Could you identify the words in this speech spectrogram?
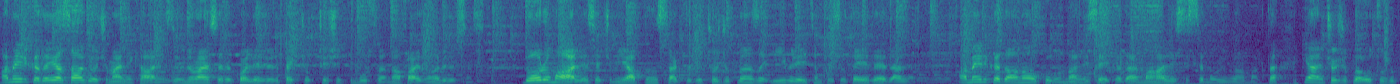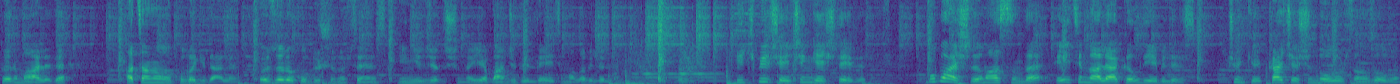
Amerika'da yasal göçmenlik halinizde üniversite ve kolejleri pek çok çeşitli burslarından faydalanabilirsiniz. Doğru mahalle seçimi yaptığınız takdirde çocuklarınıza iyi bir eğitim fırsatı elde ederler. Amerika'da anaokulundan liseye kadar mahalle sistemi uygulanmakta. Yani çocuklar oturdukları mahallede atanan okula giderler. Özel okul düşünürseniz İngilizce dışında yabancı dilde eğitim alabilirler. Hiçbir şey için geç değildir. Bu başlığım aslında eğitimle alakalı diyebiliriz. Çünkü kaç yaşında olursanız olun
